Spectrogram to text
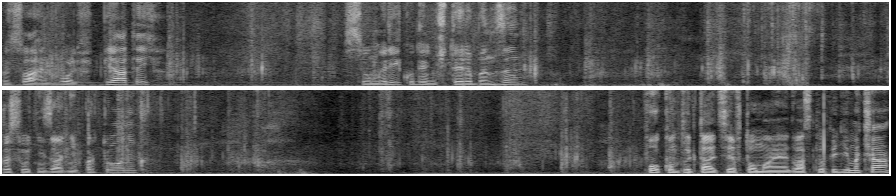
Volkswagen Golf 5. 7 рік, 1.4 бензин. Присутній задній парктронік. По комплектації авто має два склопідіймача,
